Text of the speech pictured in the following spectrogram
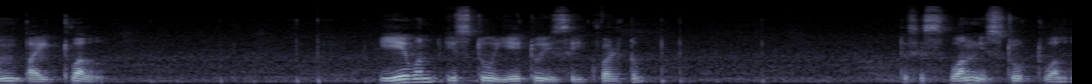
1 by 12 a1 is to a2 is equal to this is 1 is to 12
